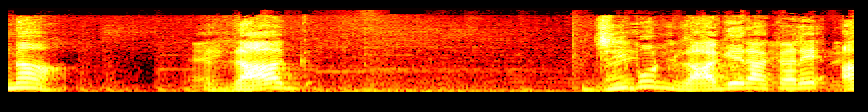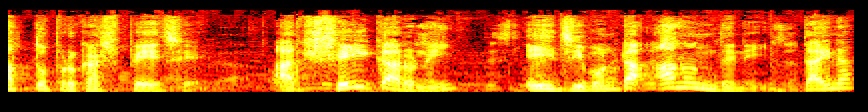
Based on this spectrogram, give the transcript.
না। রাগ জীবন রাগের আকারে আত্মপ্রকাশ পেয়েছে। আর সেই কারণেই এই জীবনটা আনন্দে নেই, তাই না?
